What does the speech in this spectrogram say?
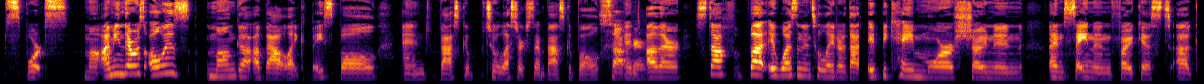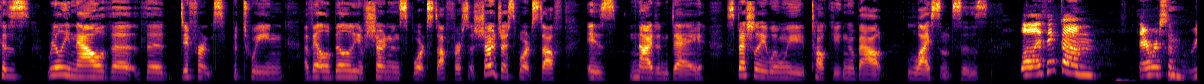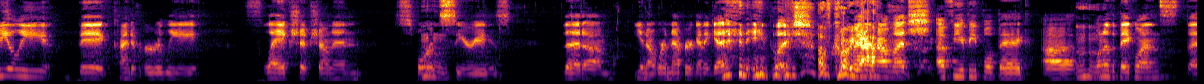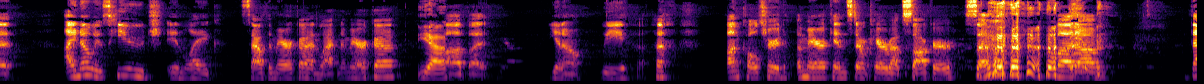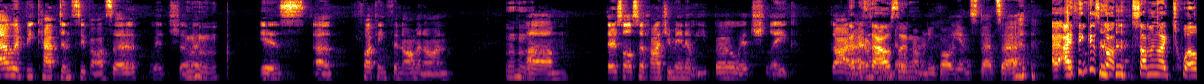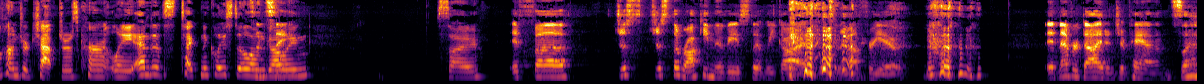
sports. I mean, there was always manga about like baseball and basketball to a lesser extent basketball Soccer. and other stuff but it wasn't until later that it became more shonen and seinen focused because uh, really now the the difference between availability of shonen sports stuff versus shojo sports stuff is night and day especially when we're talking about licenses well i think um there were some really big kind of early flagship shonen sports mm-hmm. series that um you know we're never gonna get in English. Of course, no matter yeah. how much a few people big. Uh, mm-hmm. One of the big ones that I know is huge in like South America and Latin America. Yeah, uh, but you know we. uncultured Americans don't care about soccer, so but um, that would be Captain Tsubasa, which uh, mm-hmm. is a fucking phenomenon. Mm-hmm. Um, there's also Hajime no Ippo, which like God, I don't thousand... know how many volumes that's at. I, think it's got something like twelve hundred chapters currently, and it's technically still it's ongoing. Insane. So, if uh, just just the Rocky movies that we got wasn't enough for you, you know, it never died in Japan. So,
